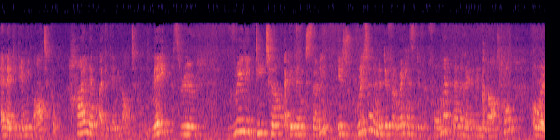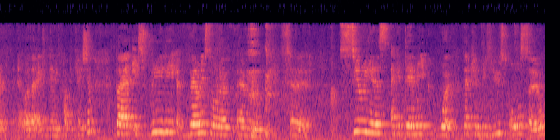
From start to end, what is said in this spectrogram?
an academic article, high level academic article, made through really detailed academic study. It's written in a different way, has a different format than an academic article or another academic publication, but it's really a very sort of um, uh, serious academic work that can be used also.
